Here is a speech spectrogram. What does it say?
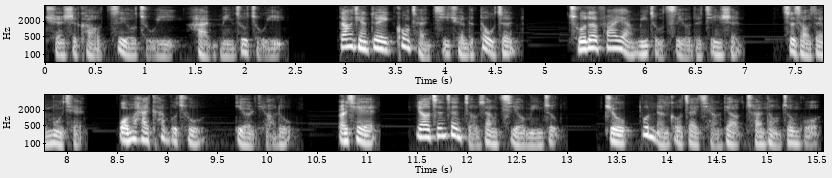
全是靠自由主义和民主主义。当前对共产集权的斗争，除了发扬民主自由的精神，至少在目前，我们还看不出第二条路。而且，要真正走上自由民主，就不能够再强调传统中国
